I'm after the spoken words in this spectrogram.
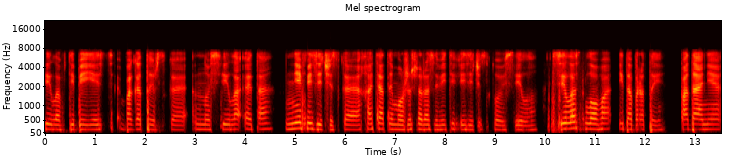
сила в тебе есть богатырская, но сила эта не физическая, хотя ты можешь развить и физическую силу. Сила слова и доброты, подание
